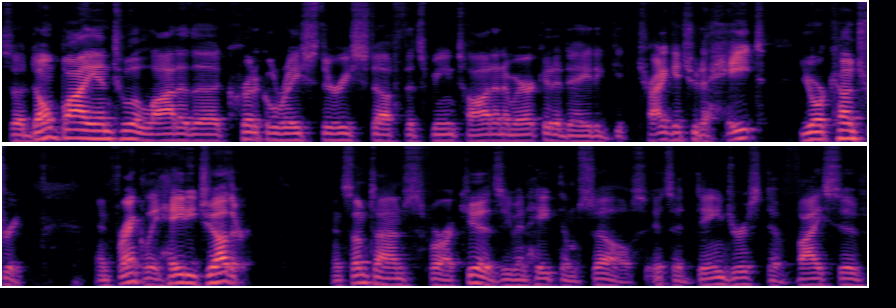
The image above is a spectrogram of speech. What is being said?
So don't buy into a lot of the critical race theory stuff that's being taught in America today to get, try to get you to hate your country and frankly hate each other. And sometimes for our kids, even hate themselves. It's a dangerous, divisive,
